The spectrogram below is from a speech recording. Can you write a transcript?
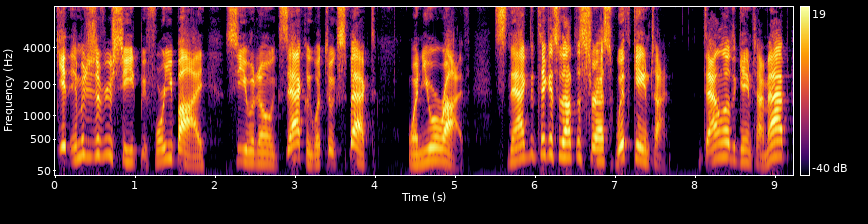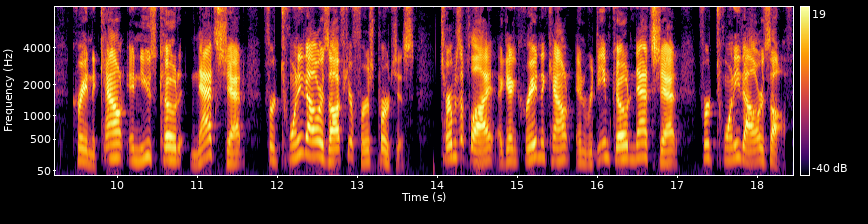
Get images of your seat before you buy so you will know exactly what to expect when you arrive. Snag the tickets without the stress with Game Time. Download the Game Time app, create an account, and use code NATSCHAT for $20 off your first purchase. Terms apply. Again, create an account and redeem code NATSCHAT for $20 off.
